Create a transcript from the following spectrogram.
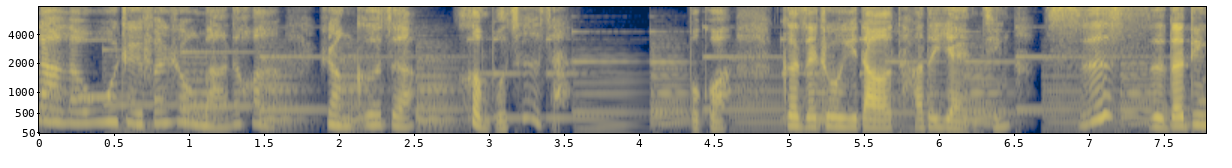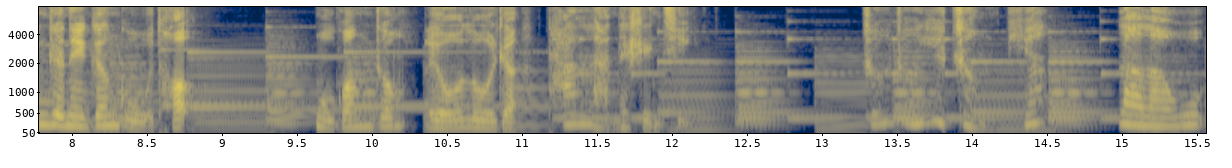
辣辣乌这番肉麻的话让鸽子很不自在。不过鸽子注意到他的眼睛死死地盯着那根骨头，目光中流露着贪婪的神情。整整一整天，辣辣屋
